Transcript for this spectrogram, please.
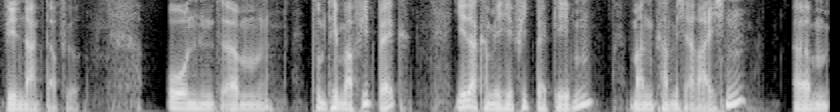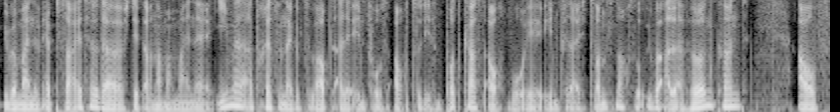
vielen Dank dafür. Und ähm, zum Thema Feedback. Jeder kann mir hier Feedback geben. Man kann mich erreichen ähm, über meine Webseite. Da steht auch nochmal meine E-Mail-Adresse und da gibt es überhaupt alle Infos auch zu diesem Podcast, auch wo ihr ihn vielleicht sonst noch so überall hören könnt, auf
